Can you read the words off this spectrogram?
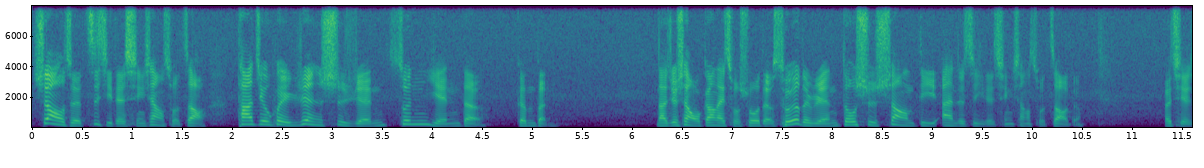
照着自己的形象所造，他就会认识人尊严的根本。那就像我刚才所说的，所有的人都是上帝按着自己的形象所造的，而且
